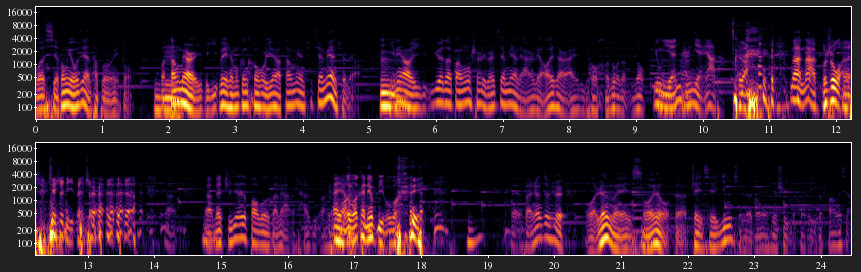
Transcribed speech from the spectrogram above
我写封邮件他不容易懂，我嗯当面一为什么跟客户一定要当面去见面去聊，嗯一定要约在办公室里边见面，俩人聊一下，哎，以后合作怎么弄？用颜值碾压他，对吧？那那不是我的事儿，这是你的事儿。啊啊，那直接就暴露了咱俩的差距了。哎呀我我肯定比不过你。对，反正就是我认为所有的这些音频的东西是以后的一个方向，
